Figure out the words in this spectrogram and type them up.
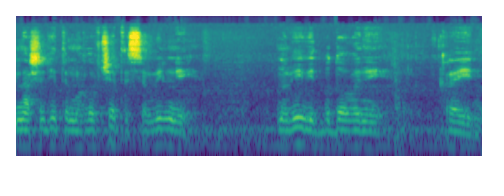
і наші діти могли вчитися в вільній, новій відбудованій країні.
